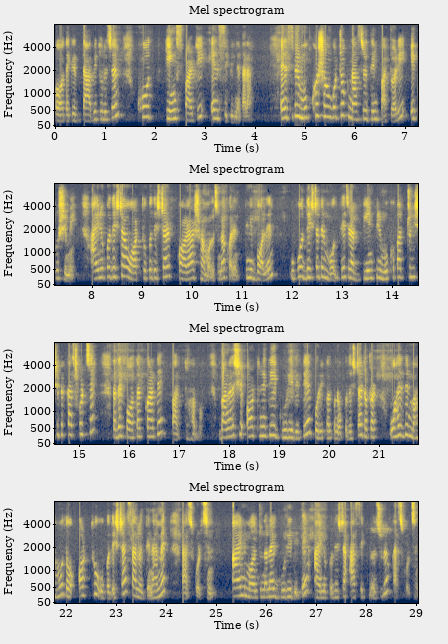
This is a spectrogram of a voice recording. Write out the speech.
পদত্যাগের দাবি তুলেছেন খোদ কিংস পার্টি এনসিপি নেতারা। এনসিপির মুখ্য সংগঠক নাসিরুদ্দিন পাটোয়ারি একুশে মে। আইন উপদেষ্টা ও অর্থ উপদেষ্টার কড়া সমালোচনা করেন। তিনি বলেন উপদেষ্টাদের মধ্যে যারা বিএনপির মুখপাত্র হিসেবে কাজ করছে, তাদের পদত্যাগ করাতে বাধ্য হব। বাংলাদেশের অর্থনীতি গুড়িয়ে দিতে পরিকল্পনা উপদেষ্টা ডক্টর ওয়াহিদুদ্দিন মাহমুদ ও অর্থ উপদেষ্টা সালুদ্দিন আহমেদ কাজ করছেন। আইন মন্ত্রণালয় গুড়িয়ে দিতে আইন উপদেষ্টা আসিফ নজরুল কাজ করছেন।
